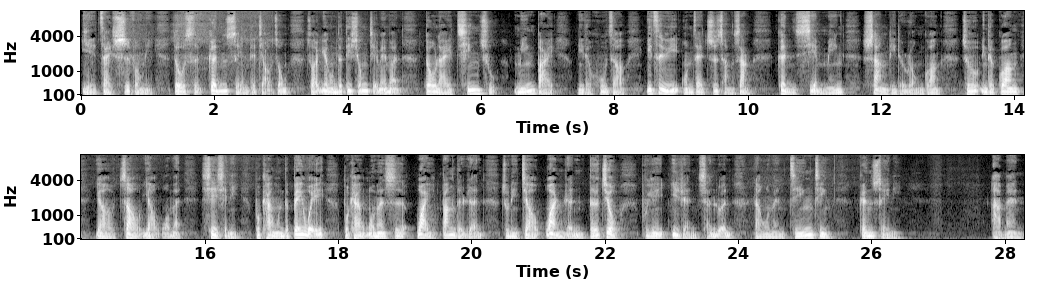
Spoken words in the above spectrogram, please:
也在侍奉你，都是跟随你的脚中。主啊，愿我们的弟兄姐妹们都来清楚明白你的呼召，以至于我们在职场上更显明上帝的荣光。主，你的光要照耀我们。谢谢你，不看我们的卑微，不看我们是外邦的人。主，你叫万人得救。不愿意一人沉沦，让我们紧紧跟随你。阿门。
